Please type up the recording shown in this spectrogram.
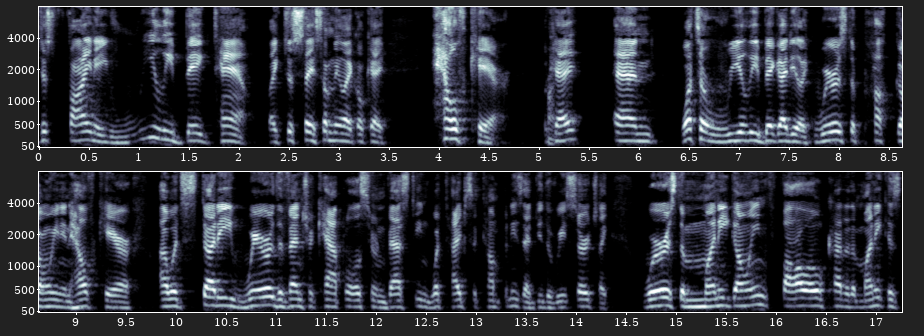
just find a really big TAM, like just say something like, okay, healthcare. Okay. Right. And what's a really big idea? Like, where's the puck going in healthcare? I would study where the venture capitalists are investing, what types of companies. I do the research, like where is the money going? Follow kind of the money because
